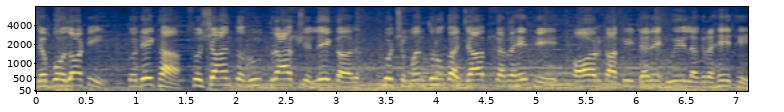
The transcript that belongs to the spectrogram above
जब वो लौटी तो देखा सुशांत रुद्राक्ष लेकर कुछ मंत्रों का जाप कर रहे थे और काफ़ी डरे हुए लग रहे थे।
